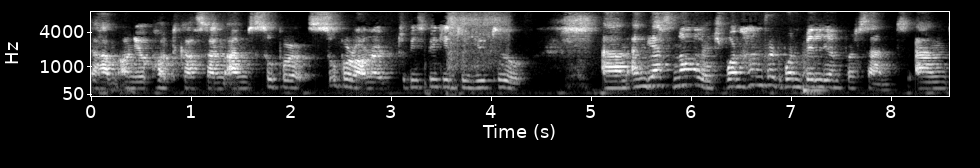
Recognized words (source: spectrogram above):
um, on your podcast. I'm, I'm super, super honored to be speaking to you too. Um, and yes, knowledge, 101 billion percent. And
